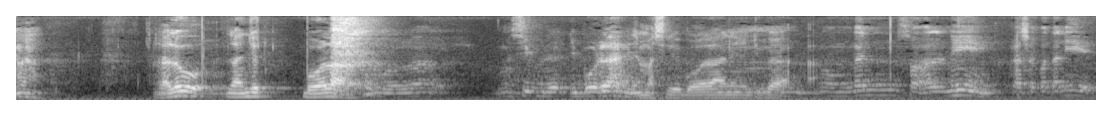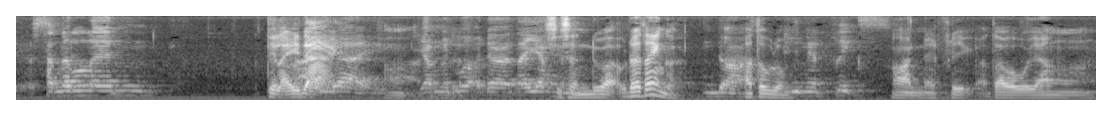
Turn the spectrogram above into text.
lalu lanjut bola Bola masih di bola nih. masih di bola nih juga Ngomongkan soal nih, kata tadi Sunderland Till I Die. Ah, yang kedua ada tayang. season 2 udah tayang gak? Udah, atau belum? Di Netflix. Ah, Netflix atau yang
